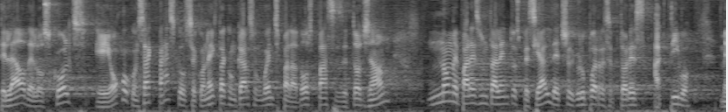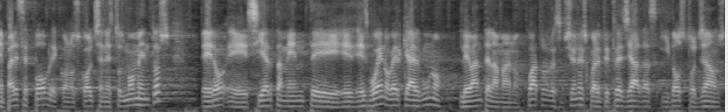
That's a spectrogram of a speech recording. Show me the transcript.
Del lado de los Colts, eh, ojo con Zach Pascal, se conecta con Carson Wentz para dos pases de touchdown. no me parece un talento especial, de hecho el grupo de receptores activo me parece pobre con los Colts en estos momentos, pero eh, ciertamente es, bueno ver que alguno levante la mano. Cuatro recepciones, 43 yardas y dos touchdowns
